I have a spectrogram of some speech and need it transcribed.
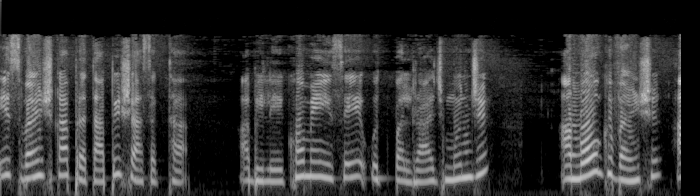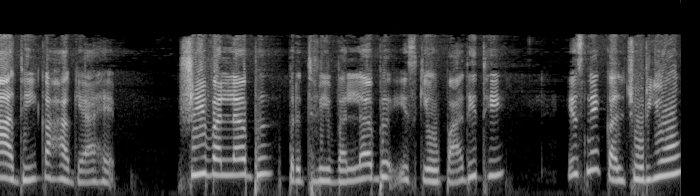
इस वंश का प्रतापी शासक था। अभिलेखों में इसे उत्पल राज मुंज, अमोघ वंश आदि कहा गया है। श्री वल्लभ पृथ्वी वल्लभ इसकी उपाधि थी। इसने कलचुरियों,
